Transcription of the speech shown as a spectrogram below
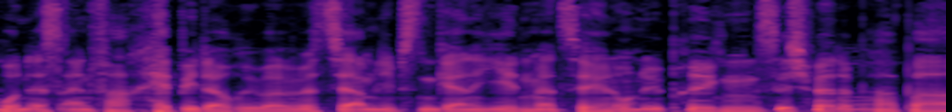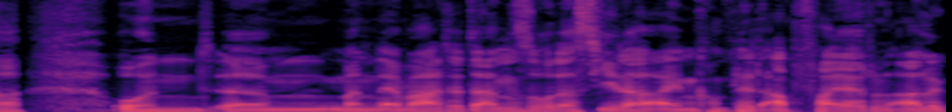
und ist einfach happy darüber. Man würde es ja am liebsten gerne jedem erzählen und übrigens, ich werde Papa. Und ähm, man erwartet dann so, dass jeder einen komplett abfeiert und alle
